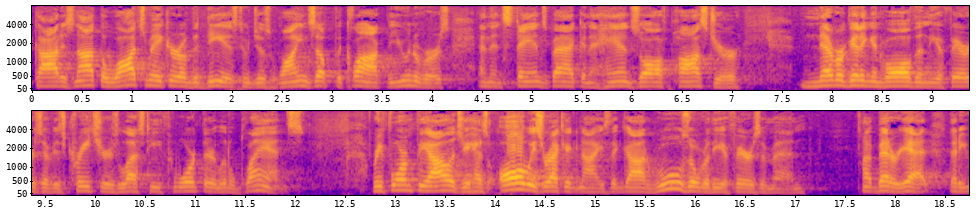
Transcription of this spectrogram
God is not the watchmaker of the deist who just winds up the clock, the universe, and then stands back in a hands off posture, never getting involved in the affairs of his creatures lest he thwart their little plans. Reformed theology has always recognized that God rules over the affairs of men. Uh, better yet, that he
